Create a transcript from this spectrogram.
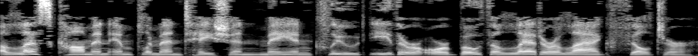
A less common implementation may include either or both a lead or lag filter.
